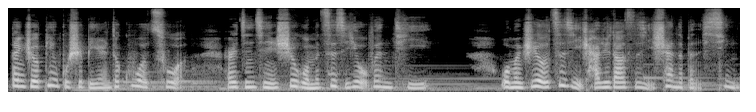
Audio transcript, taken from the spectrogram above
但这并不是别人的过错，而仅仅是我们自己有问题。我们只有自己察觉到自己善的本性，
